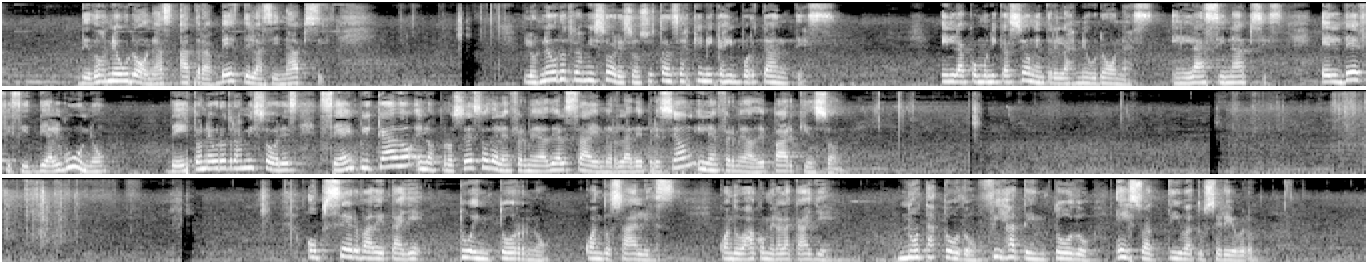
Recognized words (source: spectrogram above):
de dos neuronas a través de la sinapsis. Los neurotransmisores son sustancias químicas importantes en la comunicación entre las neuronas, en la sinapsis. El déficit de alguno de estos neurotransmisores se ha implicado en los procesos de la enfermedad de Alzheimer, la depresión y la enfermedad de Parkinson. Observa detalle tu entorno cuando sales, cuando vas a comer a la calle. Nota todo, fíjate en todo. Eso activa tu cerebro.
